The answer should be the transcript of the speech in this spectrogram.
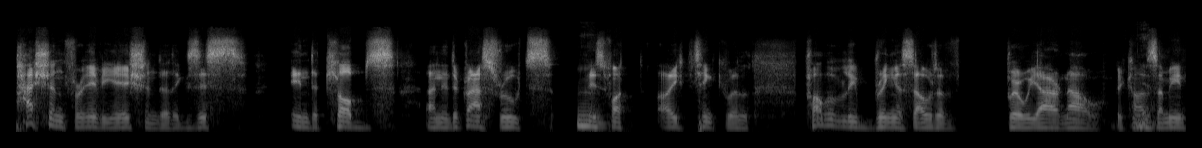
passion for aviation that exists in the clubs and in the grassroots Mm. is what I think will probably bring us out of where we are now because I mean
